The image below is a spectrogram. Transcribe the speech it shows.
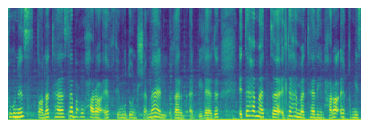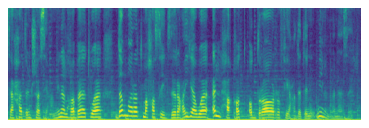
تونس طالتها سبع حرائق في مدن شمال غرب البلاد. اتهمت التهمت هذه الحرائق مساحات شاسعة من الغابات ودمرت محاصيل زراعية وألحقت أضرار في عدد من المنازل.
